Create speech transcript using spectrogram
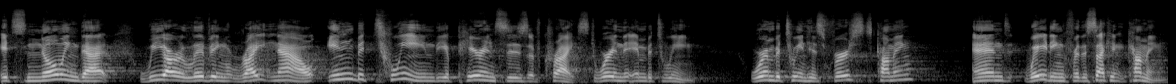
It's knowing that we are living right now in between the appearances of Christ. We're in the in between. We're in between his first coming and waiting for the second coming.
